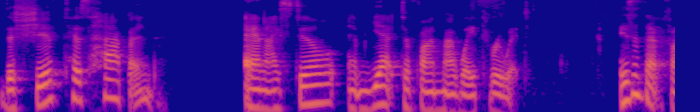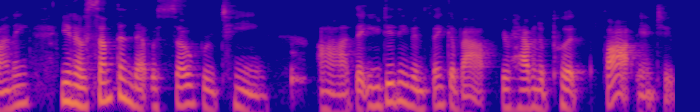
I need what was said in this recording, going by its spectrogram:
The shift has happened, and I still am yet to find my way through it. Isn't that funny? You know, something that was so routine uh, that you didn't even think about, you're having to put thought into,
